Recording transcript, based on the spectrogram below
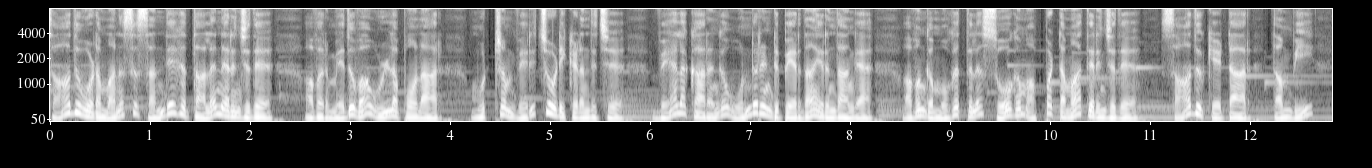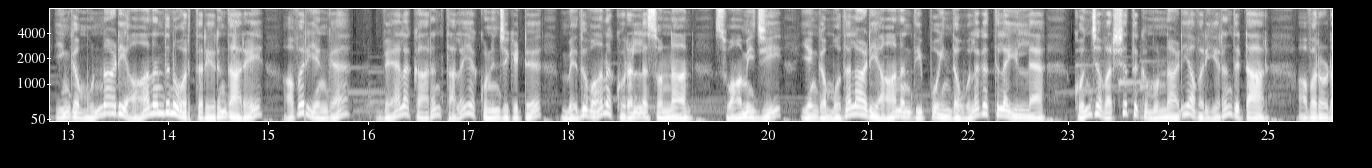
சாதுவோட மனசு சந்தேகத்தால நிறைஞ்சது. அவர் மெதுவா உள்ள போனார். முற்றம் வெறிச்சோடி கிடந்துச்சு. வேலைக்காரங்க ஒன்னு ரெண்டு பேர் தான் இருந்தாங்க. அவங்க முகத்துல சோகம் அப்பட்டமா தெரிஞ்சது. சாது கேட்டார் தம்பி இங்க முன்னாடி ஆனந்த்னு ஒருத்தர் இருந்தாரே அவர் எங்க? வேலைக்காரன் தலைய குனிஞ்சுகிட்டு மெதுவான குரல்ல சொன்னான் சுவாமிஜி எங்க முதலாளி ஆனந்த் இப்போ இந்த உலகத்துல இல்ல. கொஞ்ச வருஷத்துக்கு முன்னாடி அவர் இறந்துட்டார். அவரோட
